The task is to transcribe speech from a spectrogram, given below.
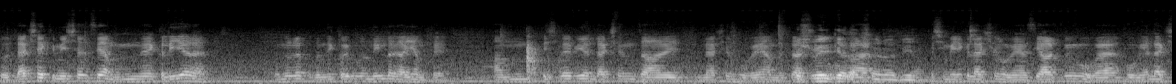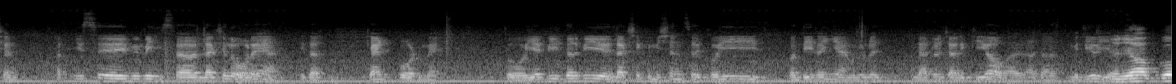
तो इलेक्शन कमीशन से हमने क्लियर है। उन्होंने पाबंदी कोई पाबंदी नहीं लगाई हम पे। हम पिछले भी इलेक्शन इलेक्शन हुए हैं हमने कश्मीर के इलेक्शन कश्मीर के इलेक्शन हुए हैं सियालकोट में हुआ है हुए हैं इलेक्शन। अब इस में भी हिस्सा इलेक्शन हो रहे हैं इधर। कैंट बोर्ड में। तो ये भी इधर भी इलेक्शन कमीशन से कोई बंदी नहीं है। उन्होंने लेटर जारी किया हुआ है इजाज़त मिली हुई है। आपको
